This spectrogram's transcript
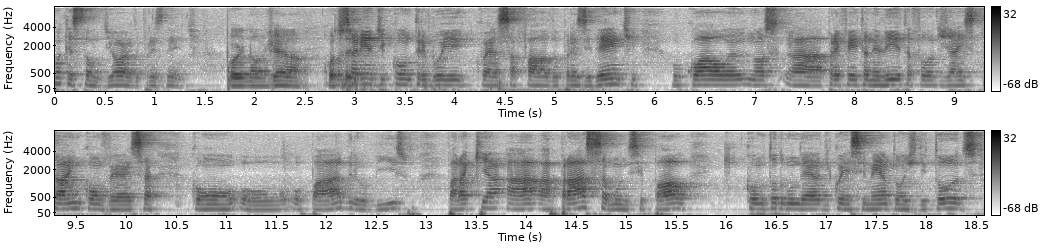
Uma questão de ordem, presidente. Por não, Jean. Gostaria de contribuir com essa fala do presidente, o qual nós, a prefeita Nelita falou que já está em conversa com o, o padre, o bispo, para que a, a, a praça municipal como todo mundo é de conhecimento hoje de todos,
